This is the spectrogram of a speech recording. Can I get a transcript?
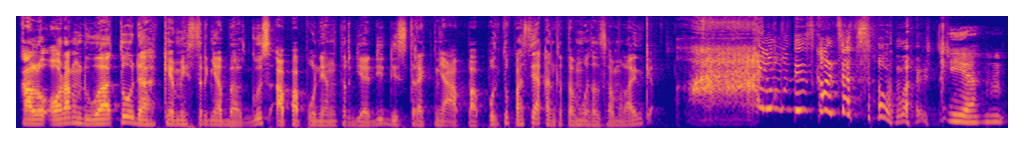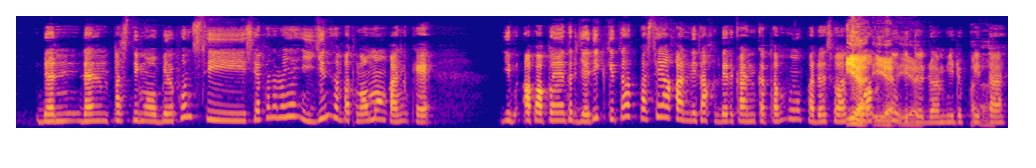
kalau orang dua tuh udah chemistry-nya bagus, apa pun yang terjadi, distract-nya apa pun tuh pasti akan ketemu satu sama lain kayak "Ah, I love this concept so much. Iya, dan dan pas di mobil pun si siapa namanya Yijin sempat ngomong kan kayak Ji- apa pun yang terjadi kita pasti akan ditakdirkan ketemu pada suatu Iya, waktu iya, gitu iya. dalam hidup kita.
